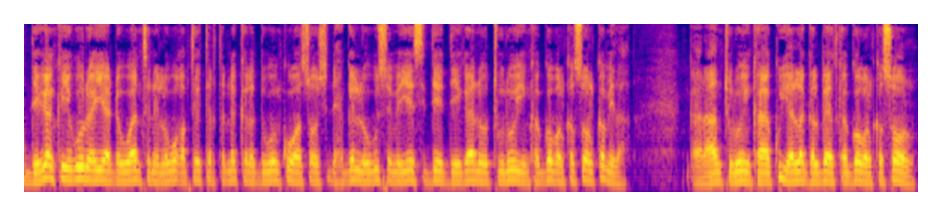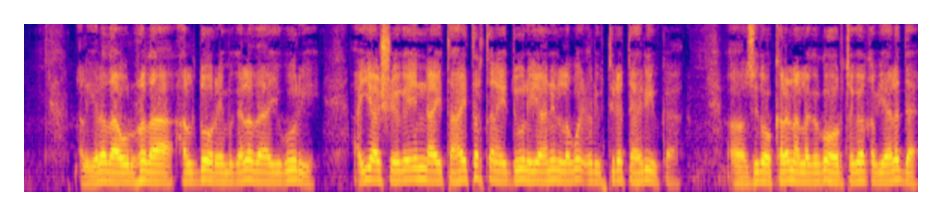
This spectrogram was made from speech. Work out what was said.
deegaanka yaguuri ayaa dhowaantani lagu qabtay tartano kala duwan kuwaas oo isdhexgal loogu sameeyey sideed deegaan oo tuulooyinka gobolka sool ka mid ah gaar ahaan tuulooyinka ku yaalla galbeedka gobolka sool. Dhallinyarada ururada haldoor ee magaalada yaguuri ayaa sheegay in ay tahay tartan ay doonayaan in lagu ciribtiro tahriibka sidoo kalena lagaga hortago qabyaaladda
